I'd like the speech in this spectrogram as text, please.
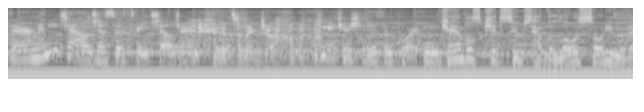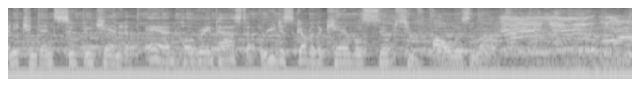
There are many challenges with three children. It's a big job. Nutrition is important. Campbell's Kid Soups have the lowest sodium of any condensed soup in Canada and whole grain pasta. Rediscover the Campbell's soups you've always loved.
